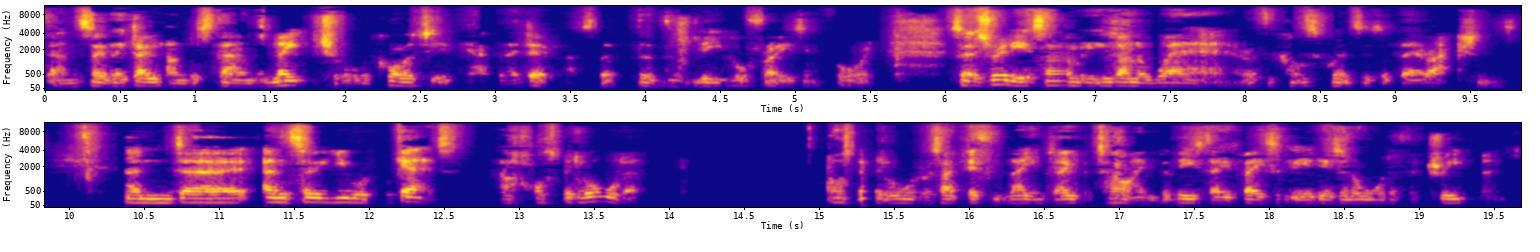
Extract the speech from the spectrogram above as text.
and so they don't understand the nature or the quality of the act that they're doing. That's the, the, the legal phrasing for it. So it's really it's somebody who's unaware of the consequences of their actions, and uh, and so you will get a hospital order. Hospital orders have different names over time, but these days basically it is an order for treatment,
